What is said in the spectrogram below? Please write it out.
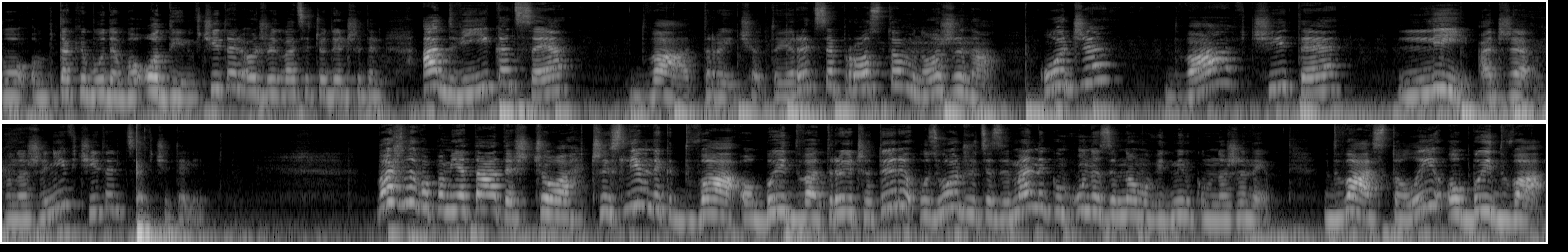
бо так і буде, бо один вчитель, отже, 21 вчитель. А двійка це 2, 3, 4. Це просто множина. Отже, 2 вчителі. Адже в множині вчитель це вчителі. Важливо пам'ятати, що числівник 2, обидва, 3, 4 узгоджується з іменником у наземному відмінку множини. Два столи, обидва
